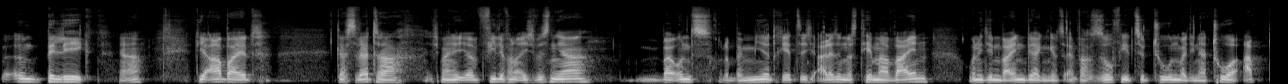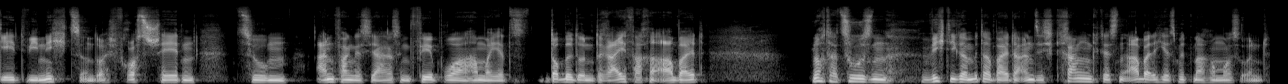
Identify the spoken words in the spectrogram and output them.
äh, belegt. Ja? Die Arbeit, das Wetter, ich meine, viele von euch wissen ja, bei uns oder bei mir dreht sich alles um das Thema Wein und in den Weinbergen gibt es einfach so viel zu tun, weil die Natur abgeht wie nichts und durch Frostschäden zum Anfang des Jahres im Februar haben wir jetzt doppelt und dreifache Arbeit. Noch dazu ist ein wichtiger Mitarbeiter an sich krank, dessen Arbeit ich jetzt mitmachen muss. Und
